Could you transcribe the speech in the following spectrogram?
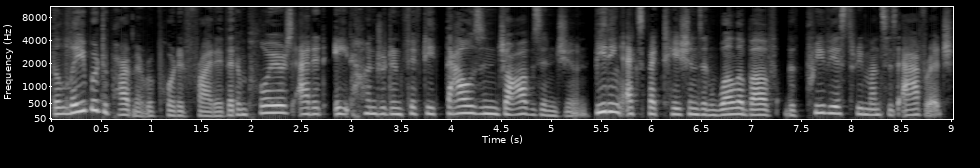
The Labor Department reported Friday that employers added 850,000 jobs in June, beating expectations and well above the previous three months' average.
